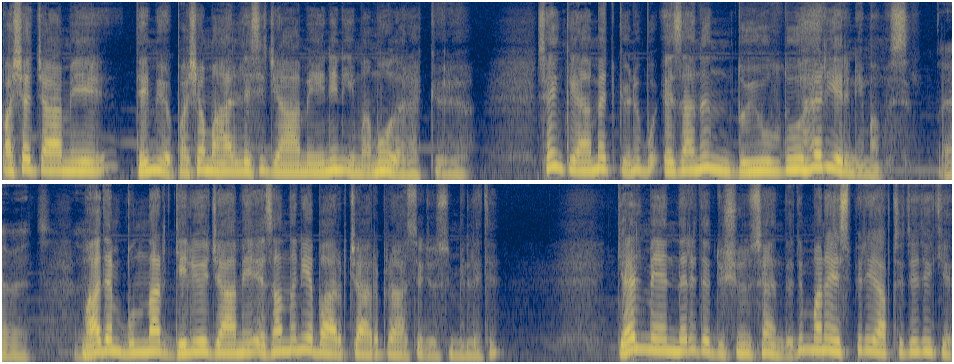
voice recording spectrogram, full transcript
Paşa Camii demiyor. Paşa Mahallesi Camii'nin imamı olarak görüyor. Sen kıyamet günü bu ezanın duyulduğu her yerin imamısın. Evet. Madem bunlar geliyor camiye ezanla niye bağırıp çağırıp rahatsız ediyorsun milleti? Gelmeyenleri de düşünsen dedim. Bana espri yaptı dedi ki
